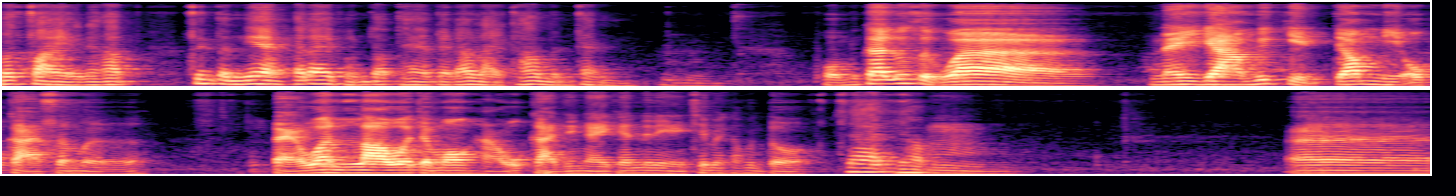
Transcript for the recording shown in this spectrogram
รถไฟนะครับ ซึ่งตอนเนี้ยก็ได้ผลตอบแทนไปแล้วหลายเท่าเหมือนกัน ผมก็รู้สึกว่าในยามวิกฤตย่อมมีโอกาสเสมอ แต่ว่าเราจะมองหาโอกาสยังไงแค่นั้นเองใช่ไหมครับคุณโตใช่ครับอืมอ่า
